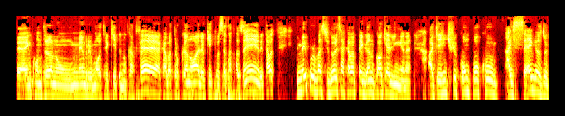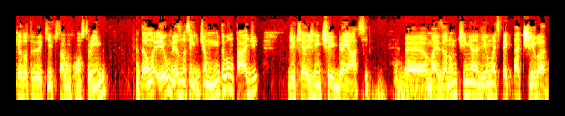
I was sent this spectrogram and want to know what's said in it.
é, encontrando um membro de uma outra equipe no café, acaba trocando, olha, o que, que você está fazendo? e tal, e meio por bastidores você acaba pegando qual que é a linha, né? Aqui a gente ficou um pouco às cegas do que as outras equipes estavam construindo, então eu mesmo, assim, eu tinha muita vontade de que a gente ganhasse, é, mas eu não tinha ali uma expectativa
